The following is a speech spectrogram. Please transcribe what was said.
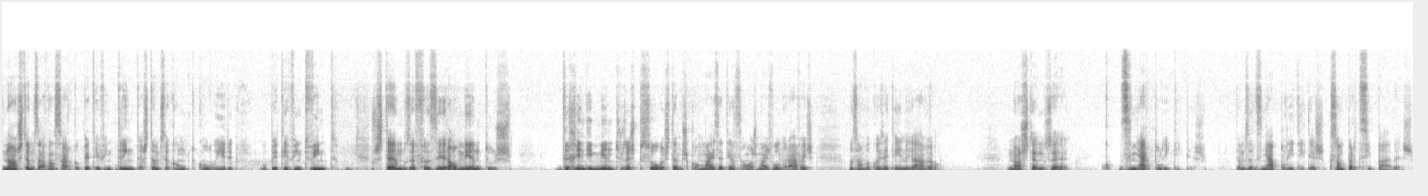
Nós estamos a avançar com o PT 2030, estamos a concluir o PT 2020, estamos a fazer aumentos de rendimentos das pessoas, estamos com mais atenção aos mais vulneráveis, mas há uma coisa que é inegável. Nós estamos a desenhar políticas. Estamos a desenhar políticas que são participadas.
